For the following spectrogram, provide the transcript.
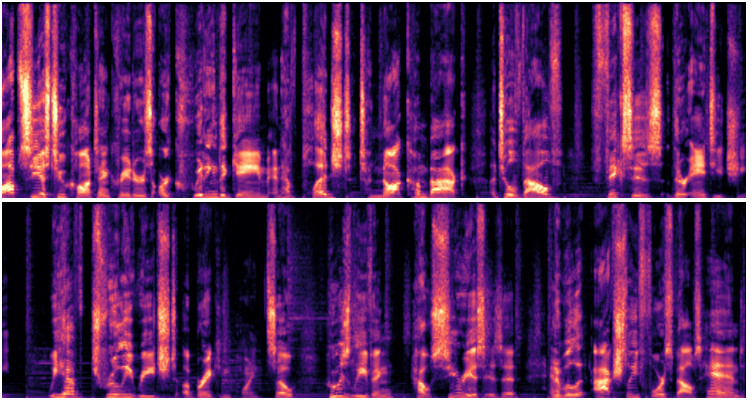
top CS2 content creators are quitting the game and have pledged to not come back until Valve fixes their anti-cheat. We have truly reached a breaking point. So who's leaving? How serious is it? And will it actually force Valve's hand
